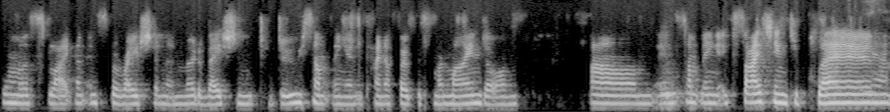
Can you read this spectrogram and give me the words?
almost like an inspiration and motivation to do something and kind of focus my mind on um, and something exciting to plan yeah.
